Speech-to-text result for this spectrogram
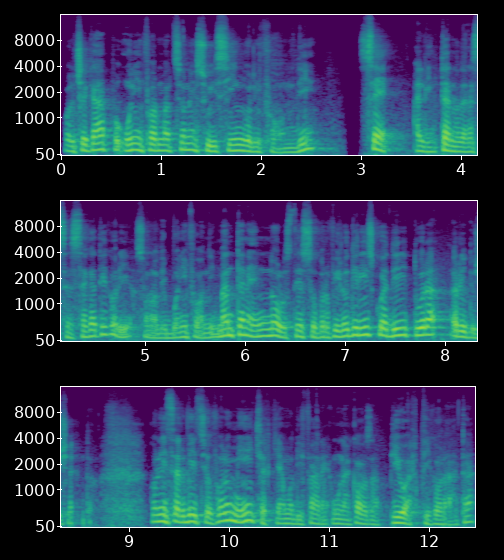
col check-up un'informazione sui singoli fondi, se all'interno della stessa categoria sono dei buoni fondi, mantenendo lo stesso profilo di rischio e addirittura riducendolo. Con il servizio Follow Me cerchiamo di fare una cosa più articolata,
